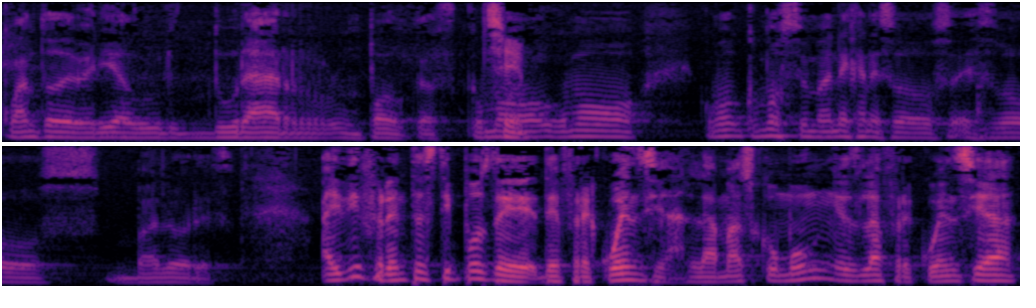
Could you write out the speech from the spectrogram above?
¿Cuánto debería dur durar un podcast? ¿Cómo, sí. cómo, cómo, cómo se manejan esos, esos valores? hay diferentes tipos de, de, frecuencia. La más común es la frecuencia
